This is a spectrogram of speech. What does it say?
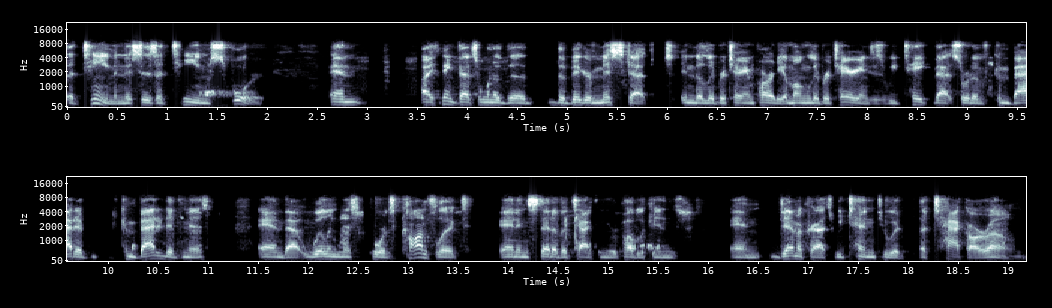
a team, and this is a team sport. And I think that's one of the the bigger missteps in the Libertarian Party among libertarians is we take that sort of combative combativeness and that willingness towards conflict. And instead of attacking Republicans and Democrats, we tend to a- attack our own.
